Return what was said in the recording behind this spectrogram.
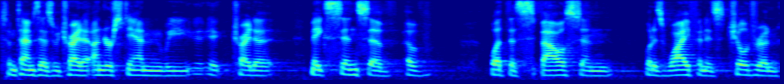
sometimes as we try to understand, we eh, try to make sense of, of what the spouse and what his wife and his children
